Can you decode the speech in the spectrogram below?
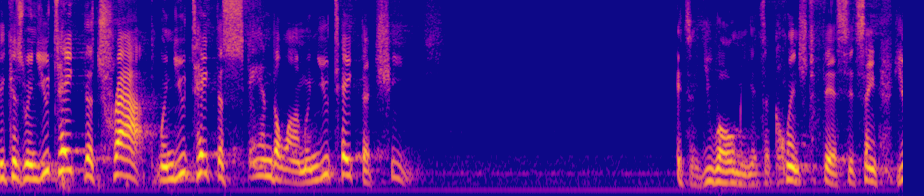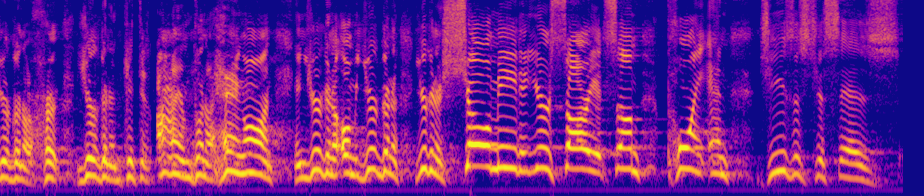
Because when you take the trap, when you take the scandalon, when you take the cheat, it's a you owe me. It's a clenched fist. It's saying you're gonna hurt. You're gonna get this. I am gonna hang on, and you're gonna owe me. You're gonna you're gonna show me that you're sorry at some point. And Jesus just says,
